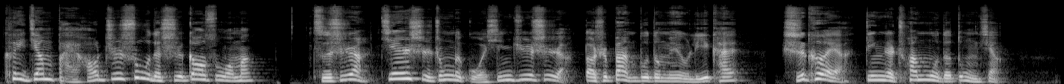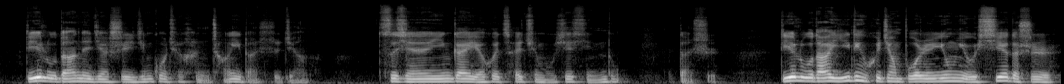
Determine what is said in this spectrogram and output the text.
可以将百毫之术的事告诉我吗？此时啊，监视中的果心居士啊，倒是半步都没有离开，时刻呀盯着川木的动向。迪鲁达那件事已经过去很长一段时间了，慈贤应该也会采取某些行动，但是迪鲁达一定会将博人拥有蝎的事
